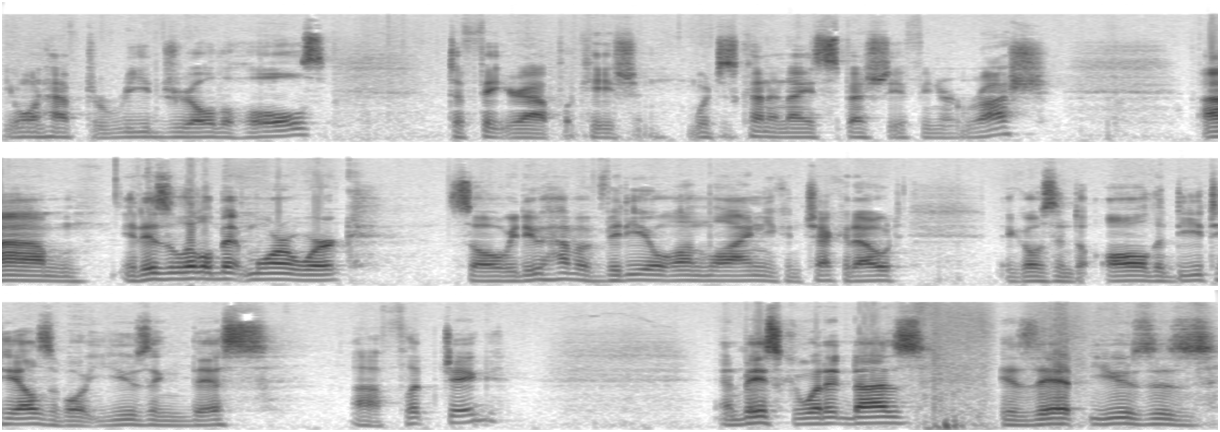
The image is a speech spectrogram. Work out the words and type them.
You won't have to re-drill the holes to fit your application, which is kind of nice, especially if you're in a rush. Um, it is a little bit more work, so we do have a video online. You can check it out. It goes into all the details about using this uh, flip jig. And basically what it does is it uses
